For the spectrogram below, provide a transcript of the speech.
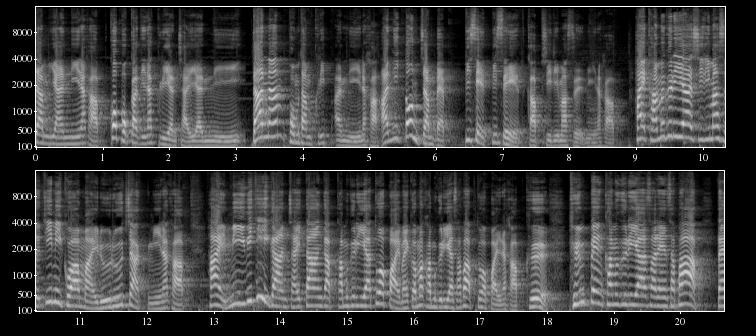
จำยันนี้นะครับ ก็ปกตินักเรียนใช้ยันนี้ ดังนั้นผมทำคลิปอันนี้นะครับ อันนี้ต้องจำแบบพิเศษพิเศษครับซีดีมัสนี้นะครับให้คำกริยาซีดีมัสที่มีความหมายรู้รู้จักนี้นะครับให้มีวิธีการใช้ต่างกับคำกริยาทั่วไปหมายความว่าคำกริยาสภาพทั่วไปนะครับ คือ ถึงเป็นคำกริยาแสดงสภาพ แต่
